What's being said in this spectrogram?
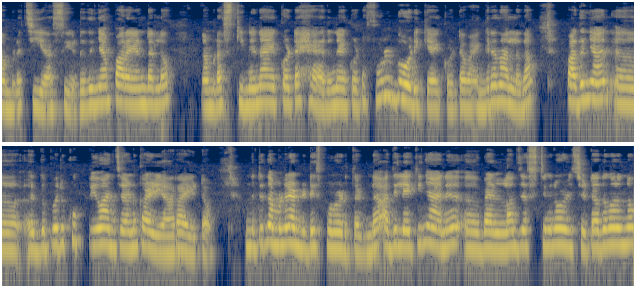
നമ്മുടെ ചിയാ സീഡ്. ഇത് ഞാൻ പറയണ്ടല്ലോ? നമ്മുടെ സ്കിന്നിനായിക്കോട്ടെ ഹെയറിനായിക്കോട്ടെ ഫുൾ ബോഡിക്ക് ആയിക്കോട്ടെ ഭയങ്കര നല്ലതാണ് അപ്പം അത് ഞാൻ ഇതിപ്പോൾ ഒരു കുപ്പി വാങ്ങിച്ചാണ് കഴിയാറായിട്ടോ എന്നിട്ട് നമ്മൾ രണ്ട് ടീസ്പൂൺ എടുത്തിട്ടുണ്ട്. അതിലേക്ക് ഞാൻ വെള്ളം ജസ്റ്റ് ഇങ്ങനെ ഒഴിച്ചിട്ട് അത് ഒന്ന്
